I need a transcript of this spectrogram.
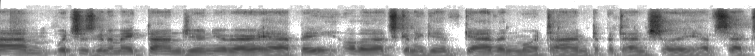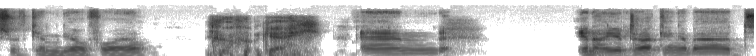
um, which is going to make Don Jr. very happy. Although that's going to give Gavin more time to potentially have sex with Kim Guilfoyle. okay. And you know, you're talking about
